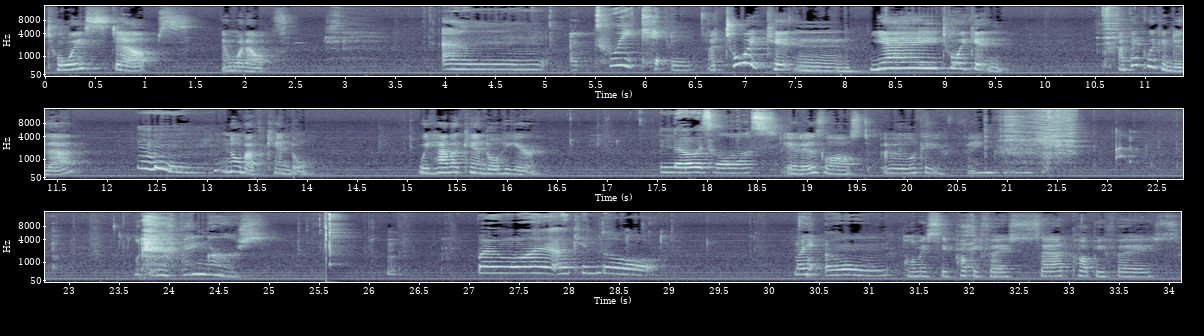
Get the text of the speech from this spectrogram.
toy steps, and what else? Um, a toy kitten. A toy kitten. Yay, toy kitten. I think we can do that. I don't know about the Kindle. We have a Kindle here. No, it's lost. It is lost. Oh, look at your fingers. Look at your fingers. But I want a Kindle. My own. Let me see puppy face. Sad puppy face.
